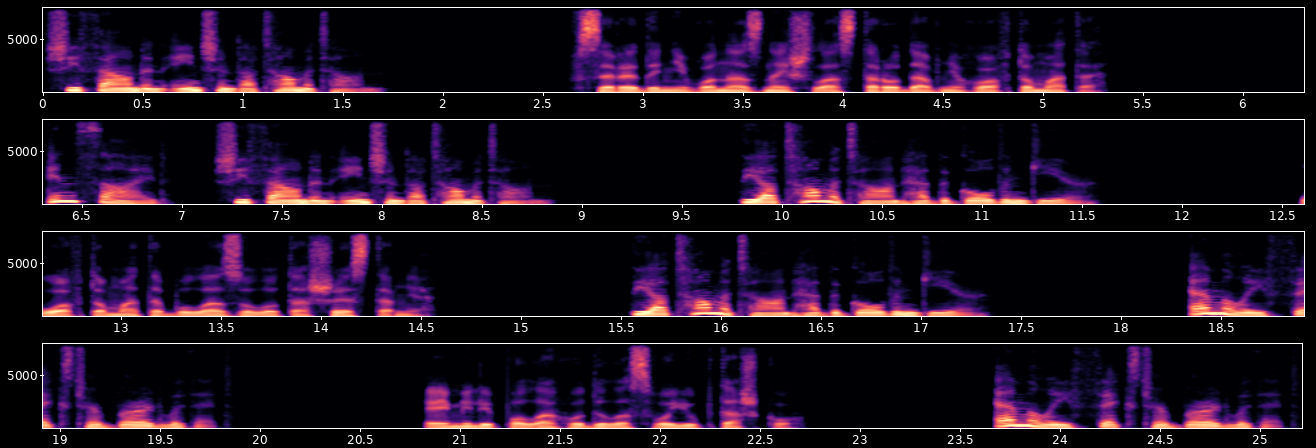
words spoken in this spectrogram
she found an ancient automaton. Всередині вона знайшла стародавнього автомата. Inside, she found an ancient automaton. The automaton had the golden gear. У автомата була золота шестерня. The automaton had the golden gear. Emily fixed her bird with it. Емілі полагодила свою пташку. Emily fixed her bird with it.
